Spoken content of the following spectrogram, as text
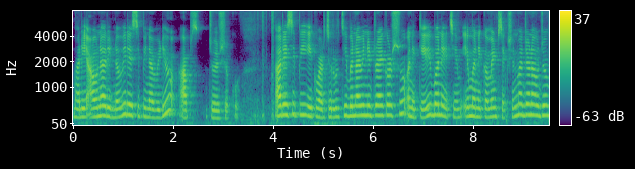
મારી આવનારી નવી રેસીપીના વીડિયો આપ જોઈ શકો. આ રેસીપી એકવાર જરૂરથી બનાવીને ટ્રાય કરશો અને કેવી બને છે એ મને કમેન્ટ સેક્શનમાં જણાવજો.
